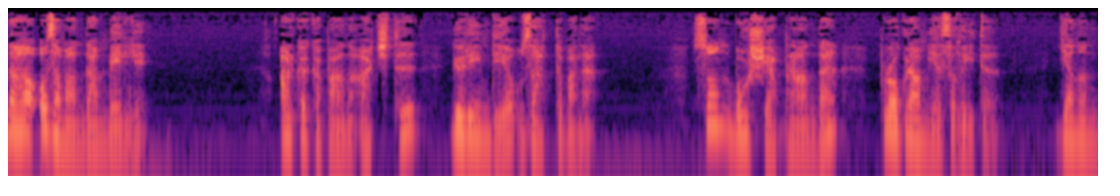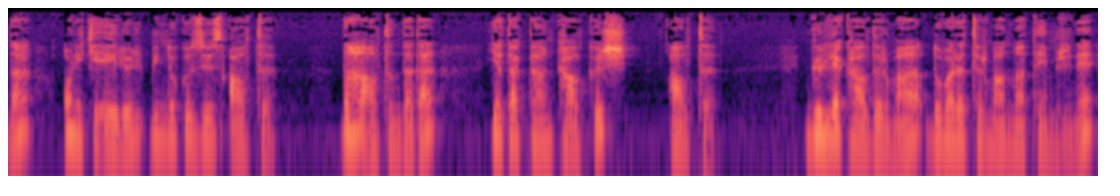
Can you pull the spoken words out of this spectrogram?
Daha o zamandan belli. Arka kapağını açtı, göreyim diye uzattı bana. Son boş yaprağında program yazılıydı. Yanında 12 Eylül 1906. Daha altında da yataktan kalkış 6. Gülle kaldırma, duvara tırmanma temrini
